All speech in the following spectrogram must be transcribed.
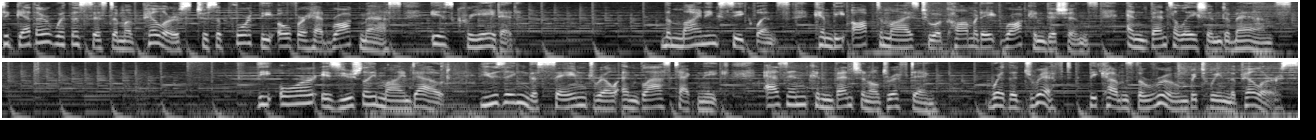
together with a system of pillars to support the overhead rock mass, is created. The mining sequence can be optimized to accommodate rock conditions and ventilation demands. The ore is usually mined out using the same drill and blast technique as in conventional drifting, where the drift becomes the room between the pillars.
